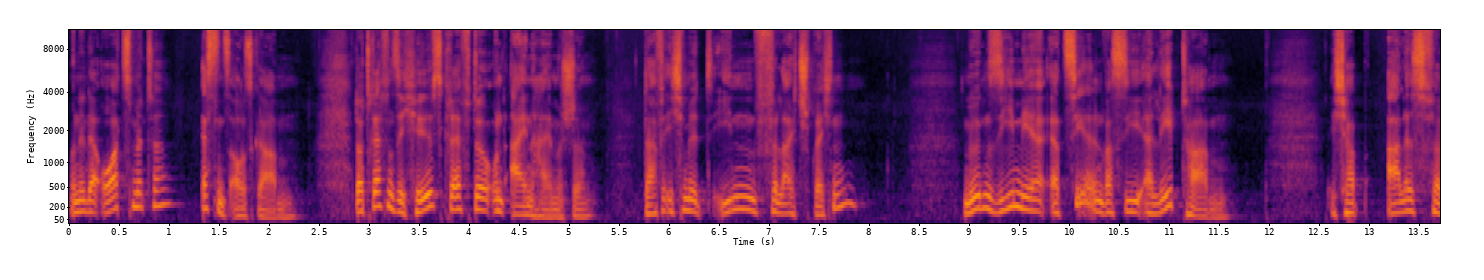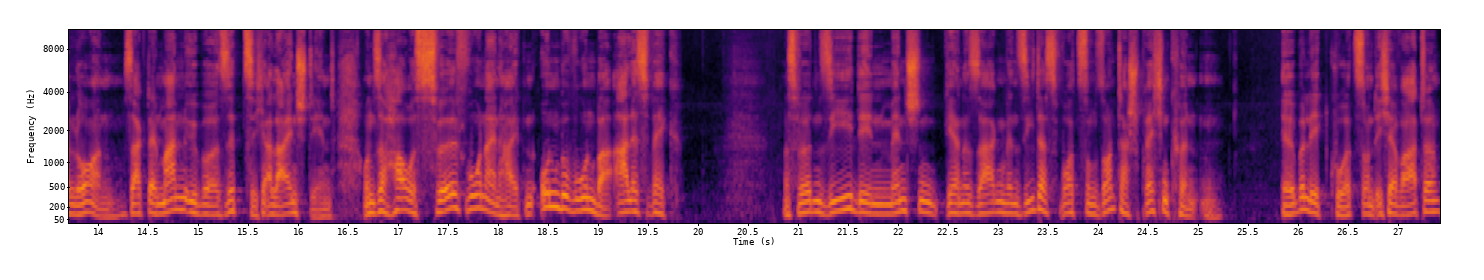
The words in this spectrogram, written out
und in der Ortsmitte Essensausgaben. Dort treffen sich Hilfskräfte und Einheimische. Darf ich mit Ihnen vielleicht sprechen? Mögen Sie mir erzählen, was Sie erlebt haben? Ich habe alles verloren, sagt ein Mann über 70, alleinstehend. Unser Haus, zwölf Wohneinheiten, unbewohnbar, alles weg. Was würden Sie den Menschen gerne sagen, wenn Sie das Wort zum Sonntag sprechen könnten? Er überlegt kurz und ich erwarte,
